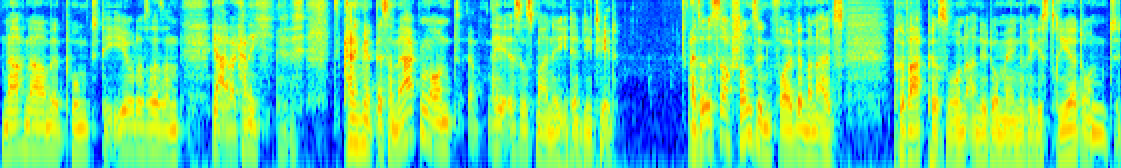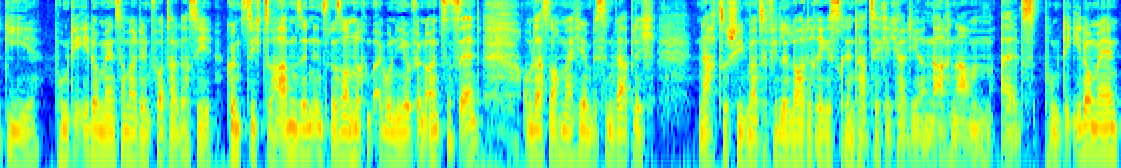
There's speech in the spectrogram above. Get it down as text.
Nachname.de oder so. Dann, ja, da kann ich, kann ich mir besser merken und hey, es ist meine Identität. Also ist auch schon sinnvoll, wenn man als Privatperson an die Domain registriert und die .de-Domains haben halt den Vorteil, dass sie günstig zu haben sind, insbesondere bei Agonio für 19 Cent, um das nochmal hier ein bisschen werblich nachzuschieben. Also viele Leute registrieren tatsächlich halt ihren Nachnamen als .de-Domain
